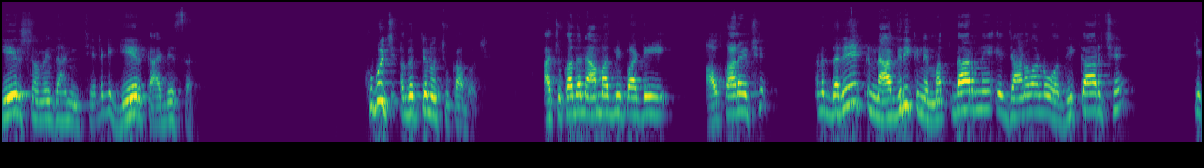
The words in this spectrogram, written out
ગેરસંવૈધાનિક છે, એટલે કે ગેરકાયદેસર છે. ખૂબ જ અગત્યનો ચુકાદો છે. આ ચુકાદાને આમ આદમી પાર્ટી આવકારે છે અને દરેક નાગરિકને, મતદારને એ જાણવાનો અધિકાર છે કે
